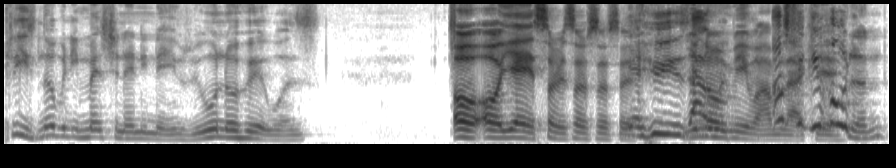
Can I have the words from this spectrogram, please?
Please, nobody mention any names. We all know who it was. oh, oh yeah. Sorry, sorry, sorry, sorry. Yeah, who is you out know with? me, man. I'm I was like, thinking, yeah. hold on,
